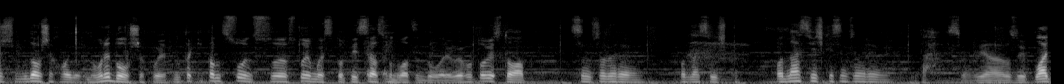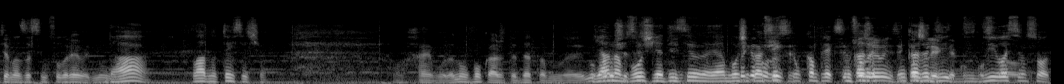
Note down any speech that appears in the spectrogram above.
ж довше ходять. Ну, вони довше ходять. Ну так і там стоїмость 150-120 доларів. Ви готові? Стоп. 700 гривень. Одна свічка. Одна свічка 700 гривень. Так, все, я розумію. Платіна за 700 гривень. Ну, Да. Ладно, тисяча. Хай буде. Ну, покажете, де там. е, Ну, я на Bosch, я десь рівно, я на Bosch так я кажу, теж скільки комплект. Він 700 каже, гривень він каже комплект, дві- як поставив. 2800.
